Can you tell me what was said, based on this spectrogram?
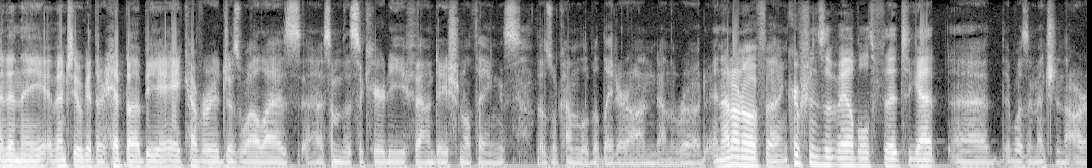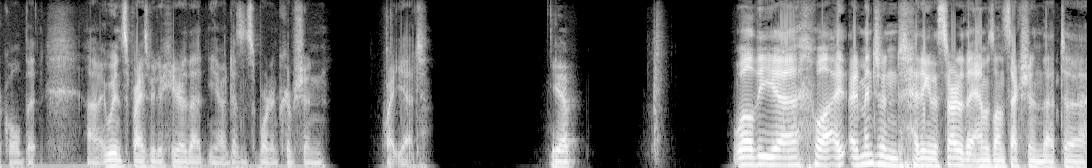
and then they eventually will get their HIPAA BAA coverage as well as uh, some of the security foundational things. Those will come a little bit later on down the road. And I don't know if uh, encryption is available for it to get. Uh, it wasn't mentioned in the article, but uh, it wouldn't surprise me to hear that you know it doesn't support encryption quite yet. Yep. Well, the uh, well, I, I, mentioned I think at the start of the Amazon section that uh,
